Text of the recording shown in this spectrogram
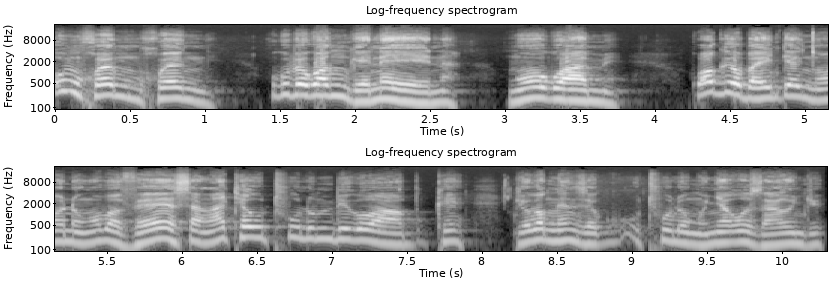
umhwengi mhwengi ukube kwakungene yena ngokwami kwakuyoba into engcono ngoba vesa ngathe uthula umbiko wabo ke njengoba kungenzeka uthulo ngonyaka ozayo nje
